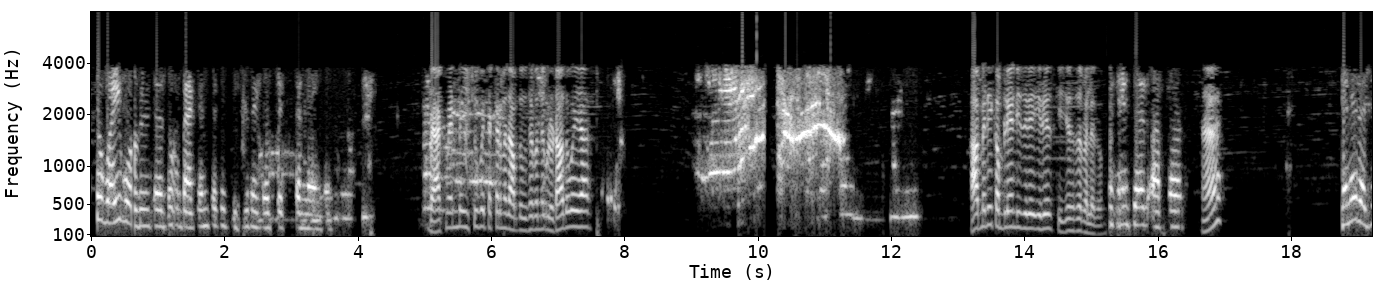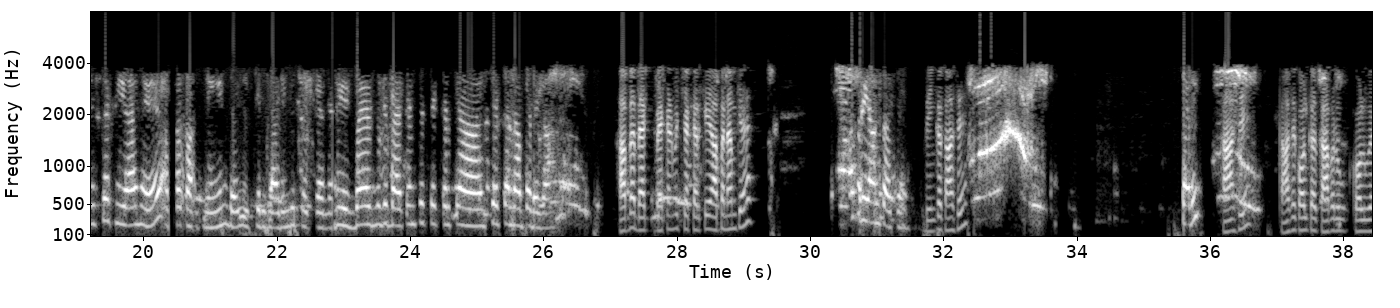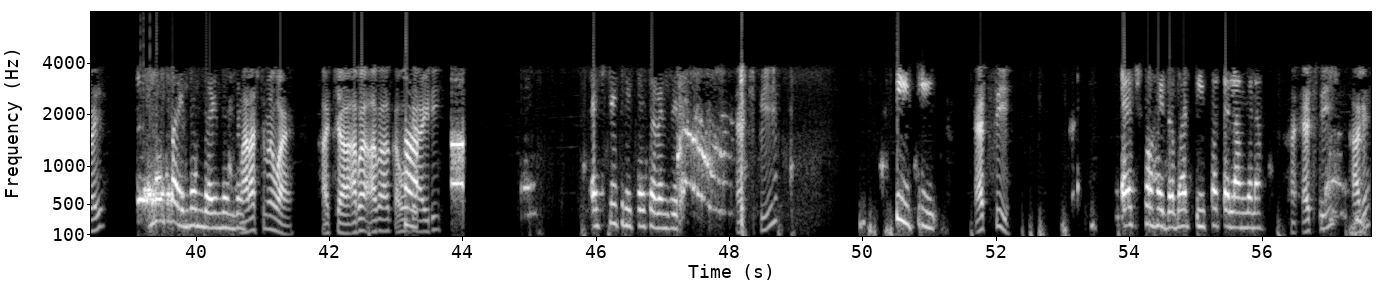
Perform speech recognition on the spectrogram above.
तो वही बोल रही सर तो बैक एंड से कुछ इशू रहेगा चेक करना होगा बैकमेंट में इश्यू के चक्कर में तो आप दूसरे बंदे को लुटा दोगे यार। आप मेरी कंप्लेंट इरेज कीजिए सबसे पहले तो। सर आपका हैं? मैंने रजिस्टर किया है आपका कंप्लेन वही उसके रिगार्डिंग भी चेक कर रहे हैं। एक बार मुझे बैक एंड से चेक करके चेक करना पड़ेगा। आप मैं बैक बैकएंड में चेक करके आपका नाम क्या है? प्रियंका से प्रियंका कहाँ से? सॉरी कहाँ से? कहाँ से कॉल कर कहाँ पर कॉल हुआ है ये? मुंबई मुंबई मुंबई। महाराष्ट्र में हुआ है। अच्छा आपका आपका वो हाँ। क्या ID H T three four seven zero H P T T H C H for Hyderabad T for Telangana H T आगे?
